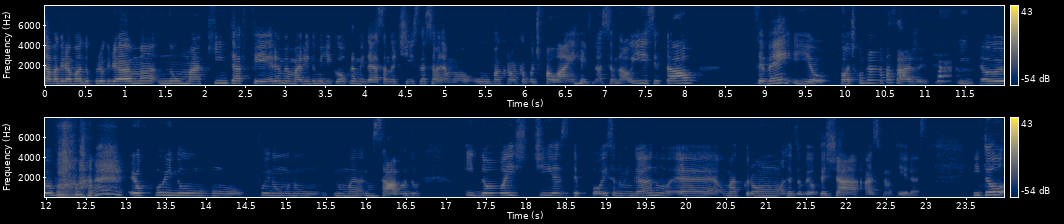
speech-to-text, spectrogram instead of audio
estava gravando o programa numa quinta-feira, meu marido me ligou para me dar essa notícia, assim, olha, o Macron acabou de falar em rede nacional isso e tal, você vem? E eu, pode comprar a passagem. Então eu, eu fui no, fui num, num, numa, num sábado e dois dias depois, se não me engano, é, o Macron resolveu fechar as fronteiras. Então,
